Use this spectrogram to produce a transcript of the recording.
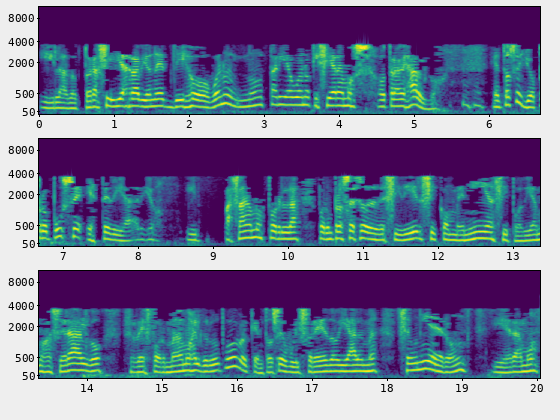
y la doctora Silvia Rabionet dijo, bueno, no estaría bueno que hiciéramos otra vez algo. Entonces yo propuse este diario y pasamos por la por un proceso de decidir si convenía, si podíamos hacer algo, reformamos el grupo porque entonces Wilfredo y Alma se unieron y éramos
